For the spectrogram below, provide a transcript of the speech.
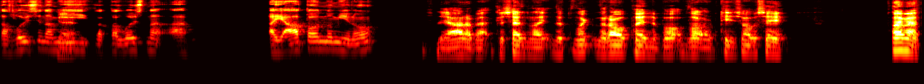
they're losing a Yeah. me. They're, they're losing a, a, a yard on them. You know. They are a bit because then like the, look, they're all playing the bottom bottom teams. Obviously, Plymouth,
